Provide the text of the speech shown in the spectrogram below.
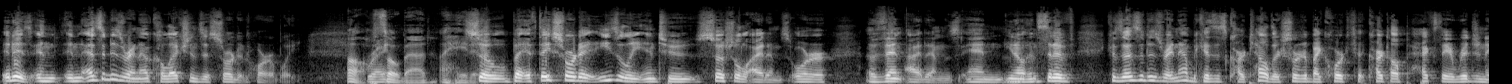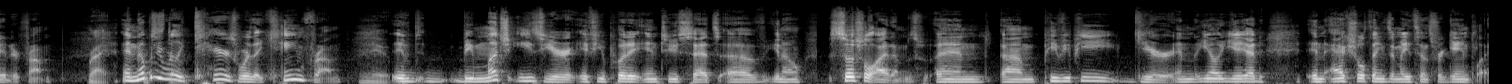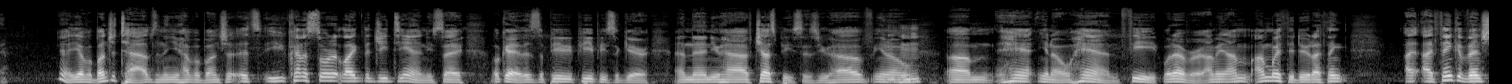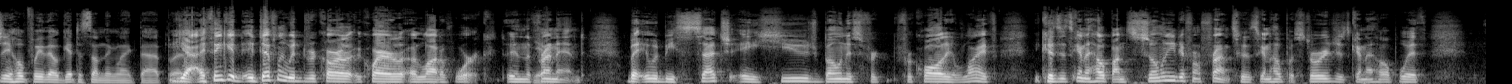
It is, and and as it is right now, collections is sorted horribly. Oh, Right. so bad. I hate it. So, but if they sort it easily into social items or event items, and you know, Mm-hmm. instead of because as it is right now, because it's cartel, they're sorted by cort- cartel packs they originated from, right. and nobody really cares where they came from. No. It'd be much easier if you put it into sets of you know social items and um, PvP gear, and you know you had in actual things that made sense for gameplay. Yeah, you have a bunch of tabs, and then you have a bunch of it's. You kind of sort it like the GTN. You say, okay, this is a PvP piece of gear, and then you have chess pieces. You have you know, Mm-hmm. um, hand, you know, hand, feet, whatever. I mean, I'm I'm with you, dude. I think, I, I think eventually, hopefully, they'll get to something like that. But yeah, I think it, it definitely would require require a lot of work in the front end, but it would be such a huge bonus for, for quality of life because it's going to help on so many different fronts. Because it's going to help with storage. It's going to help with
